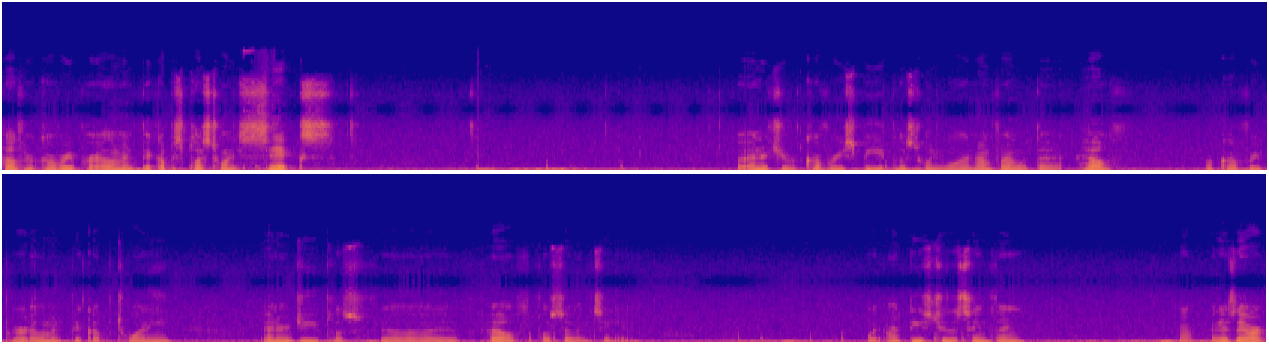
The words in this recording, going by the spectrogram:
Health recovery per element pickup is plus 26. energy recovery speed plus 21. I'm fine with that. Health recovery per element pickup 20. Energy plus 5. Health plus 17. Wait, aren't these two the same thing? Huh, I guess they are.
